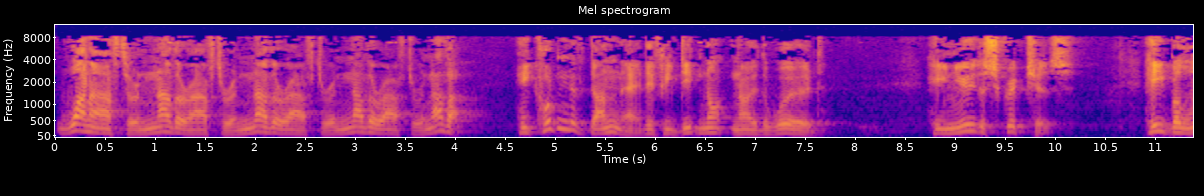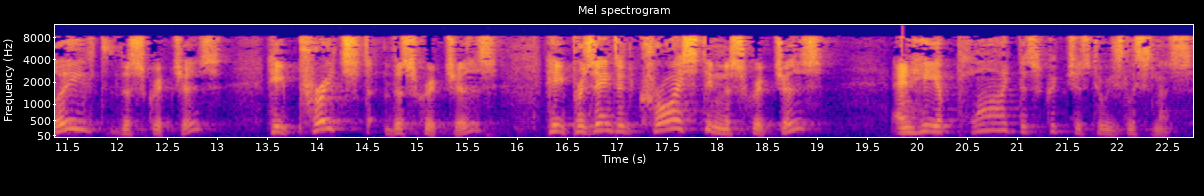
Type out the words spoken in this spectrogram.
One after another, after another, after another, after another. He couldn't have done that if he did not know the word. He knew the scriptures. He believed the scriptures. He preached the scriptures. He presented Christ in the scriptures and he applied the scriptures to his listeners.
